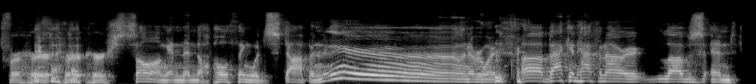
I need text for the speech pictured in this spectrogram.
for her her, her song, and then the whole thing would stop, and and everyone uh, back in half an hour, loves, and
